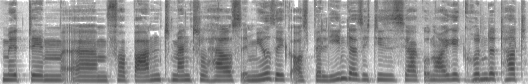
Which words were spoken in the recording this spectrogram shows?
mit dem ähm, Verband Mental Health in Music aus Berlin, der sich dieses Jahr neu gegründet hat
